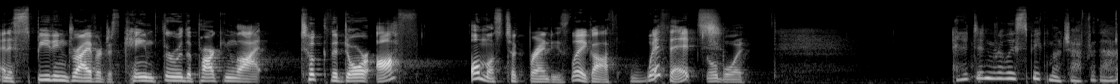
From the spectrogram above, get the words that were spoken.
and a speeding driver just came through the parking lot, took the door off, almost took Brandy's leg off with it. Oh boy. And it didn't really speak much after that.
